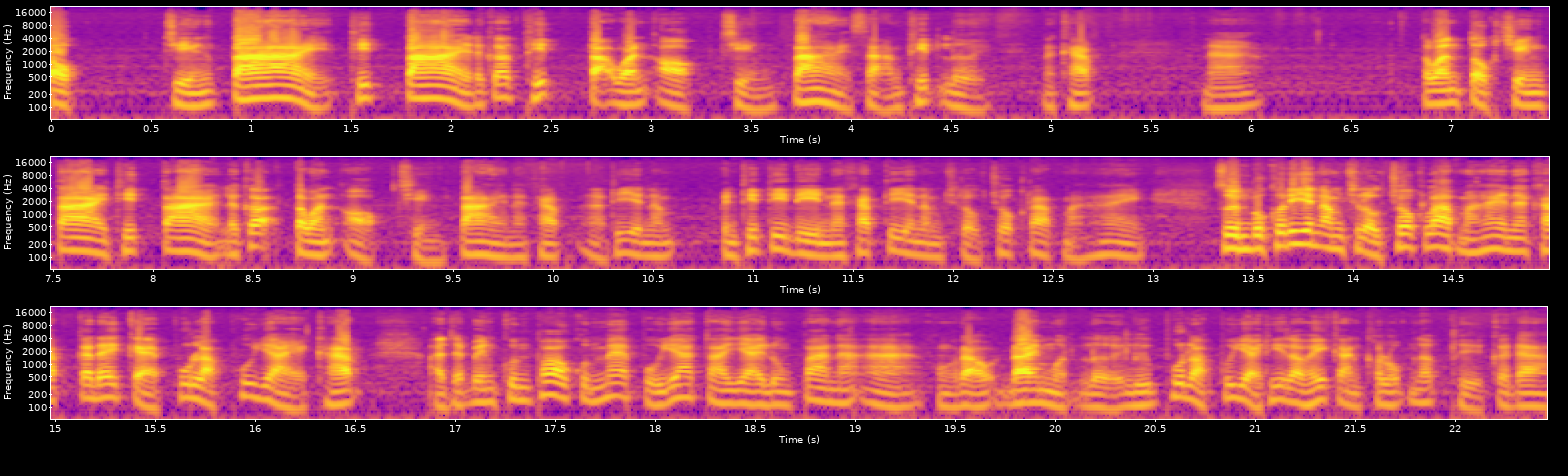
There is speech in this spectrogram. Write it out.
ตกเฉียงใต้ ทิศใต้แล้วก็ทิศตะวันออกเฉียงใต้ 3 ทิศเลยนะครับนะตะวันตกเฉียงใต้ทิศใต้แล้วก็ตะวันออกเฉียงใต้นะครับที่จะนำ เป็นทิศที่ดีนะครับที่จะนำโฉลกโชคลาภมาให้ ส่วนบุคคลที่จะนำโฉลกโชคลาภมาให้นะครับก็ได้แก่ผู้หลักผู้ใหญ่ครับอาจจะเป็นคุณพ่อคุณแม่ปู่ย่าตายายลุงป้าน้าอาของเราได้หมดเลย หรือผู้หลักผู้ใหญ่ที่เราให้การเคารพนับถือก็ได้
